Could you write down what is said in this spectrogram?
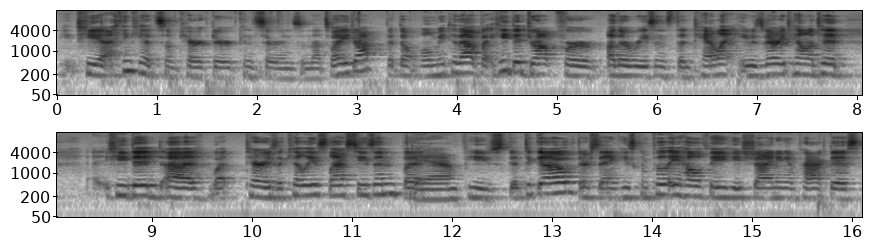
He, he- I think he had some character concerns, and that's why he dropped. But don't hold me to that. But he did drop for other reasons than talent. He was very talented. He did uh, what Terry's Achilles last season, but Yeah. he's good to go. They're saying he's completely healthy. He's shining in practice.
